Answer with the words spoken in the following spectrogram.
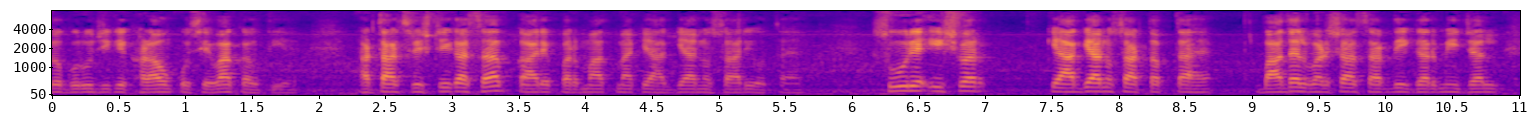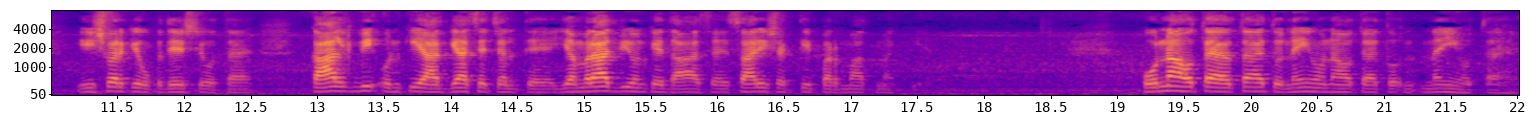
वह गुरु जी के खड़ाओं को सेवा करती है। अर्थात सृष्टि का सब कार्य परमात्मा के आज्ञानुसार ही होता है। सूर्य ईश्वर के आज्ञानुसार तपता है। बादल, वर्षा, सर्दी, गर्मी, जल ईश्वर के उपदेश से होता है। काल भी उनकी आज्ञा से चलते हैं। यमराज भी उनके दास है। सारी शक्ति परमात्मा की है। होना होता है होता है तो नहीं होना होता है तो नहीं होता है।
